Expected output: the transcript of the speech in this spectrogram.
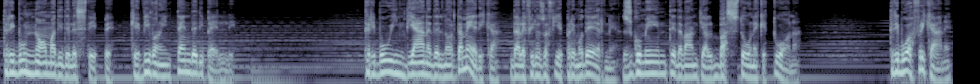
Tribù nomadi delle steppe che vivono in tende di pelli. Tribù indiane del Nord America, dalle filosofie premoderne, sgomente davanti al bastone che tuona. Tribù africane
